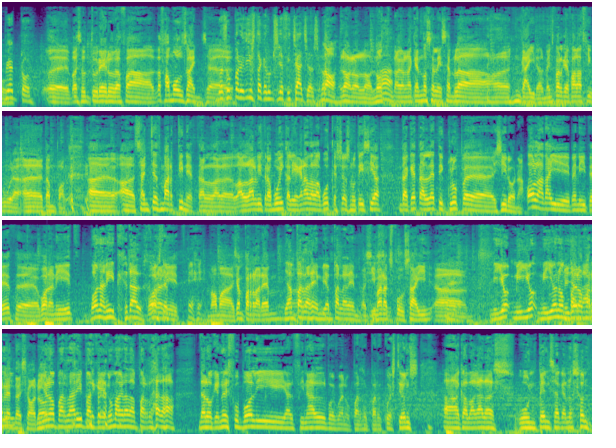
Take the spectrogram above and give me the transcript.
Eh, va ser un torero de fa, de fa molts anys. Eh. No és un periodista que anuncia fitxatges, no? No, no, no, no, no Ah. en aquest no se li sembla gaire, almenys perquè fa la figura, eh, tampoc. Eh, eh, Sánchez Martínez, l'àrbitre avui, que li agrada l'agut, que això és notícia d'aquest Atlètic Club eh, Girona. Hola, Dai Benítez, eh, bona nit. Bona nit, què tal? Com Bona estem? nit. No, home, ja en parlarem. Ja en parlarem, ja en parlarem. Així van expulsar ahir. Eh, Millor, millor, millor no Millor no parlar-hi. parlem d'això, no? Millor no parlar-hi perquè no m'agrada parlar de, de lo que no és futbol i al final, pues, bueno, per, per qüestions eh, que a vegades un pensa que no són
